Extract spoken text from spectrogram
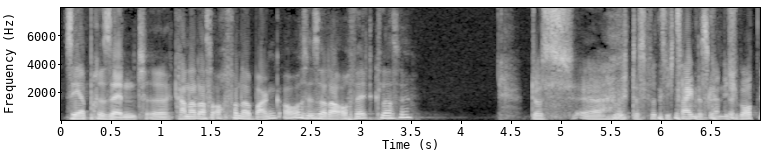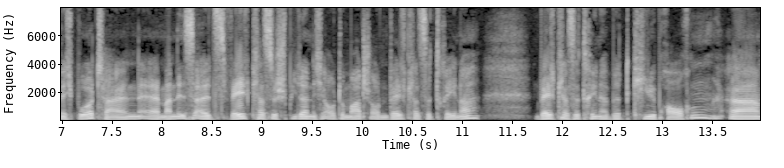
sehr präsent. Äh, kann er das auch von der Bank aus? Ist er da auch Weltklasse? Das, äh, das wird sich zeigen, das kann ich überhaupt nicht beurteilen. Äh, man ist als Weltklasse-Spieler nicht automatisch auch ein Weltklasse-Trainer. Ein Weltklasse-Trainer wird Kiel brauchen. Äh,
